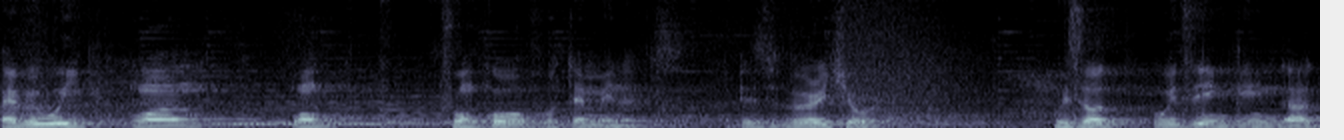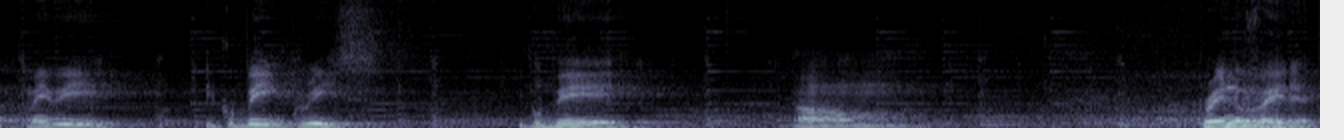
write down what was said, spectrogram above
every week one one phone call for 10 minutes is very short. We thought we're thinking that maybe it could be increased it could be um, renovated.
